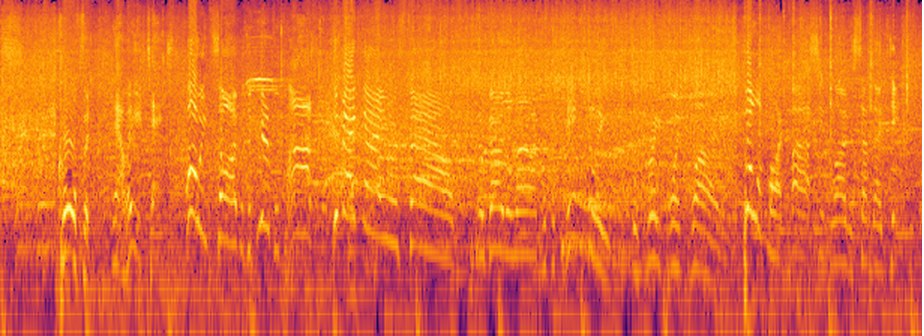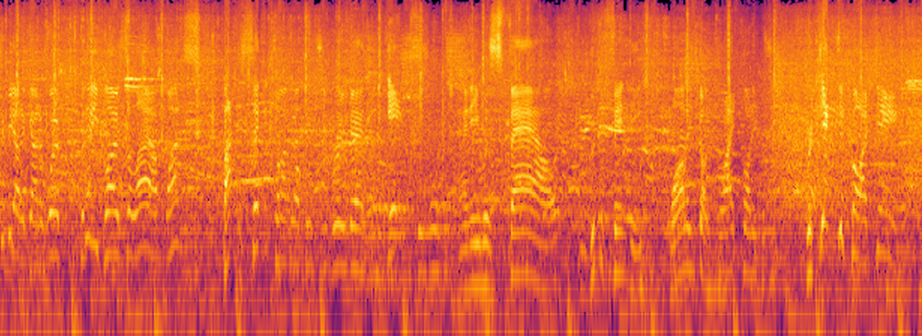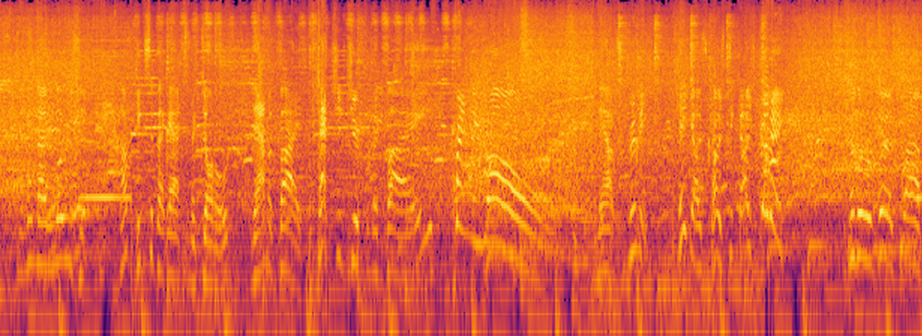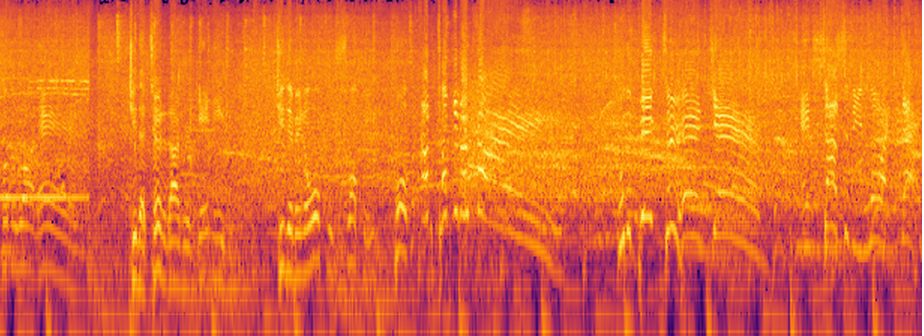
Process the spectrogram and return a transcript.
Crawford, now he attacks. Oh, inside with a beautiful pass. to Magnay was fouled. He'll go the line for potentially the three-point play. Bullet-like pass in below the Sunday Dech. Should be able to go to work, but then he blows the layup once. But the second time the offensive rebound gets. And he was fouled. Good defending while he's got great body position. Rejected by Deng. And then they lose it. Up kicks it back out to McDonald. Now McVeigh. Catch and shoot from McVeigh. Friendly roll. Now it's Drmic. He goes coast to coast. Drmic! With a reverse layup on the right hand. Gee, they turn it over again here. Gee, they've been awfully sloppy. Crawford up top to McVeigh! with a big two-hand jam. And does he like that?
